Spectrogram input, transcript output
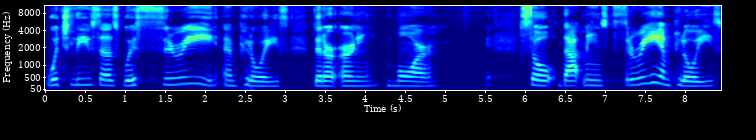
which leaves us with three employees that are earning more so that means three employees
